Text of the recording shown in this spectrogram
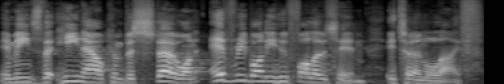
it means that he now can bestow on everybody who follows him eternal life.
